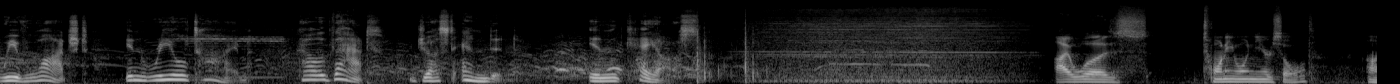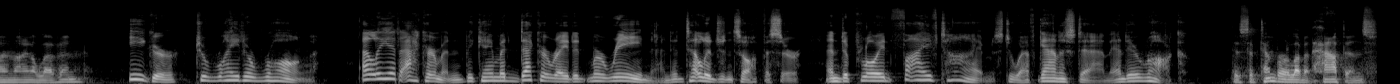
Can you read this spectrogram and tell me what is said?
We've watched in real time how that just ended in chaos. I was 21 years old on 9 11. Eager to right a wrong, Elliot Ackerman became a decorated Marine and intelligence officer and deployed five times to Afghanistan and Iraq. The September 11th happens.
